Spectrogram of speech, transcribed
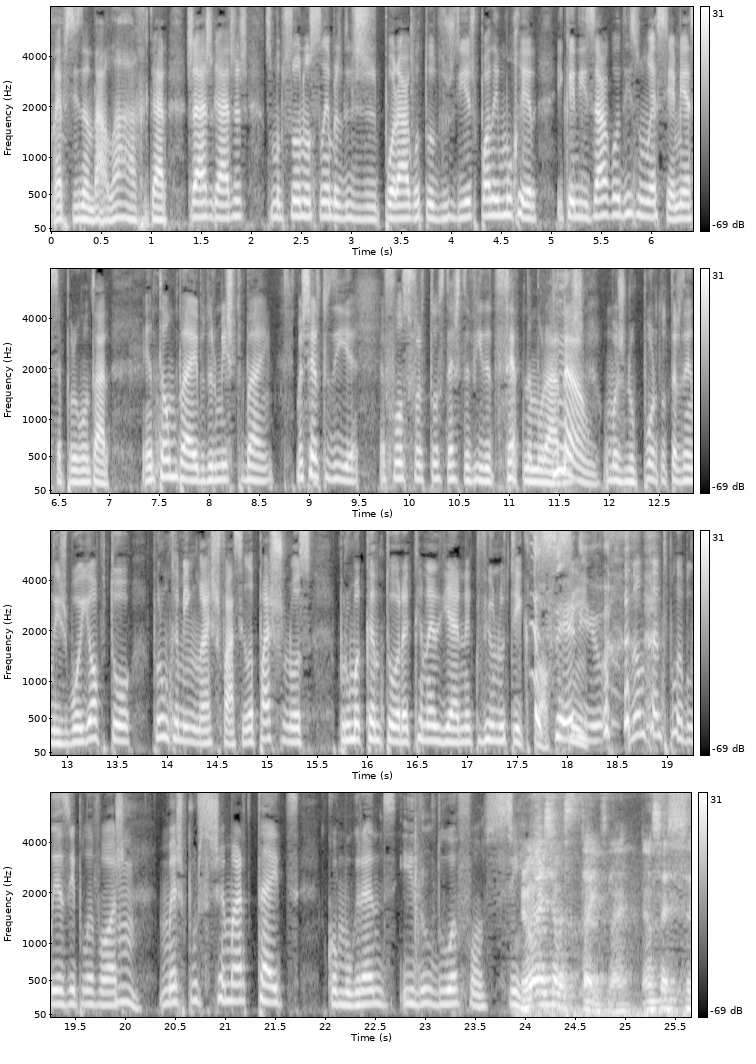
Não é preciso andar lá a regar. Já as gajas, se uma pessoa não se lembra de lhes pôr água todos os dias, podem morrer. E quem diz água diz um SMS a perguntar: Então, babe, dormiste bem? Mas certo dia, Afonso fartou-se desta vida de sete namoradas, Não. umas no Porto, outras em Lisboa, e optou por um caminho mais fácil. Apaixonou-se por uma cantora canadiana que viu no TikTok. Sério? Sim. Não tanto pela beleza e pela voz, mas por se chamar Tate, como o grande ídolo do Afonso. Sim. Primeiro chama-se Tate, não é? Eu não sei se,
